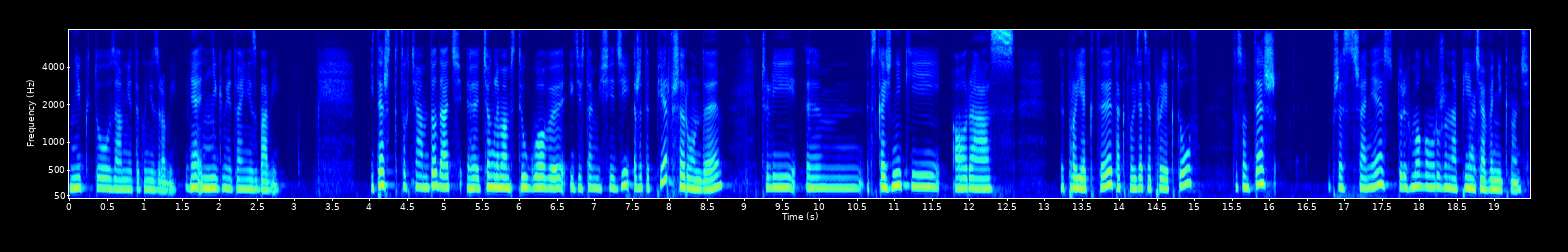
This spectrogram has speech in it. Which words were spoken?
nikt tu za mnie tego nie zrobi, nie? Nikt mnie tutaj nie zbawi. I też to, co chciałam dodać, e, ciągle mam z tyłu głowy i gdzieś tam mi siedzi, że te pierwsze rundy, czyli wskaźniki oraz projekty, ta aktualizacja projektów, to są też przestrzenie, z których mogą różne napięcia tak. wyniknąć.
